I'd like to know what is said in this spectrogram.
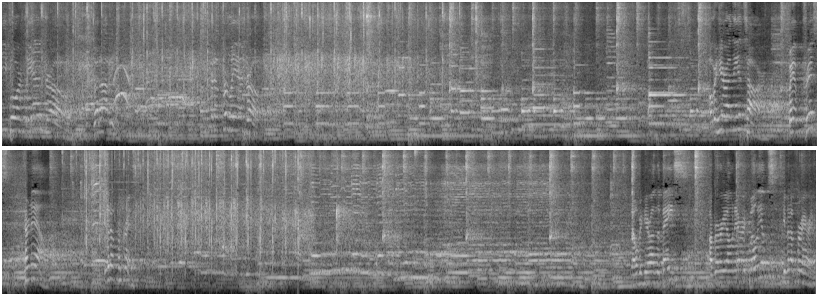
keyboard, Leandro Ferrari. Give it up for Leandro. Over here on the guitar, we have Chris Hernell. Give it up for Chris. Over here on the bass, our very own Eric Williams. Give it up for Eric.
